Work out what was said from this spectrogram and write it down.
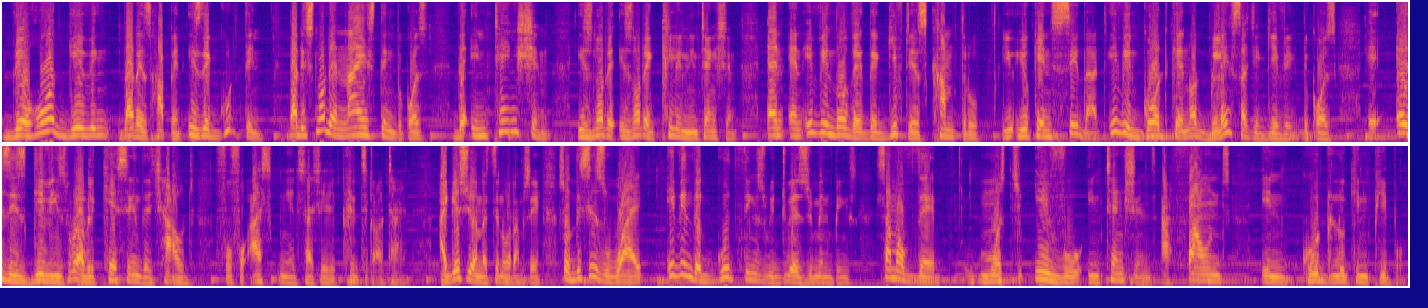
the whole giving that has happened is a good thing, but it's not a nice thing because the intention is not a, is not a clean intention. And and even though the, the gift has come through, you, you can see that even God cannot bless such a giving because eh, as he's giving, he's probably cursing the child for, for asking at such a critical time. I guess you understand what I'm saying. So this is why even the good things we do as human beings, some of the most evil intentions are found in good looking people.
